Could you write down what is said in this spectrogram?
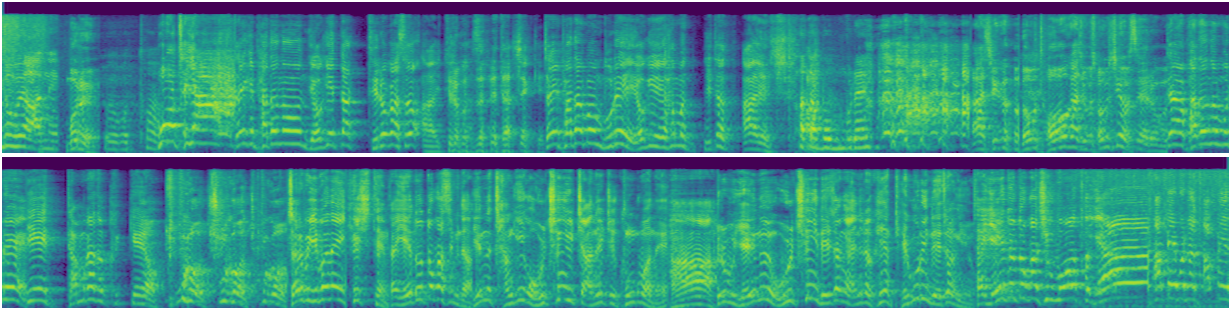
너 왜 안 해? 뭐를? 왜 이거 터야? 워터야! 자 이렇게 받아놓은 여기에 딱 들어가서 아 들어가서 다시 할게. 자 이 받아본 물에 여기 한번 일단 아예씨. 받아본 물에? 아 지금 너무 더워가지고 정신이 없어요 여러분. 자 받아놓은 물에 얘 담가놓을게요. 죽어 죽어 죽어. 자 여러분 이번에 캐시템. 자 얘도 똑같습니다. 얘는 장기가 올챙이일지 아닐지 궁금하네. 아 여러분 얘는 올챙이 내장이 아니라 그냥 개구리 내장이에요. 자 얘도 똑같이 water 야! 다 빼버려 다 빼.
